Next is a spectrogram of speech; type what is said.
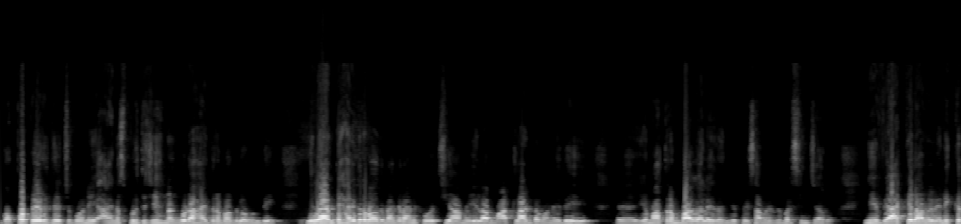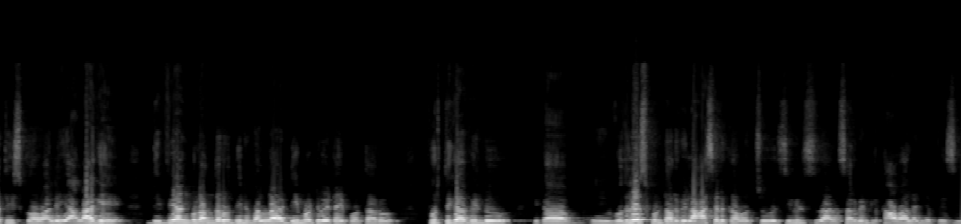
గొప్ప పేరు తెచ్చుకొని ఆయన స్మృతి చిహ్నం కూడా హైదరాబాద్లో ఉంది. ఇలాంటి హైదరాబాద్ నగరానికి వచ్చి ఆమె ఇలా మాట్లాడడం అనేది ఏమాత్రం బాగాలేదని చెప్పేసి ఆమెను విమర్శించారు. ఈ వ్యాఖ్యలు ఆమె వెనక్కి తీసుకోవాలి. అలాగే దివ్యాంగులందరూ దీనివల్ల డిమోటివేట్ అయిపోతారు. పూర్తిగా వీళ్ళు ఇక ఈ వదిలేసుకుంటారు. వీళ్ళ ఆశలు కావచ్చు సివిల్స్ సర్వెంట్లు కావాలని చెప్పేసి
